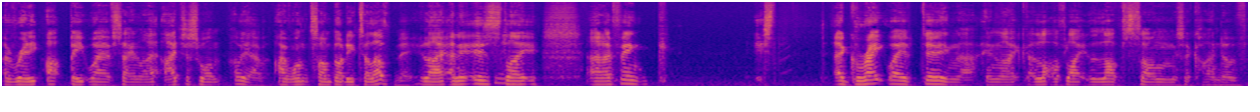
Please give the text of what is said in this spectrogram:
a really upbeat way of saying like I just want oh yeah, I want somebody to love me. Like and it is like and I think it's a great way of doing that in like a lot of like love songs are kind of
